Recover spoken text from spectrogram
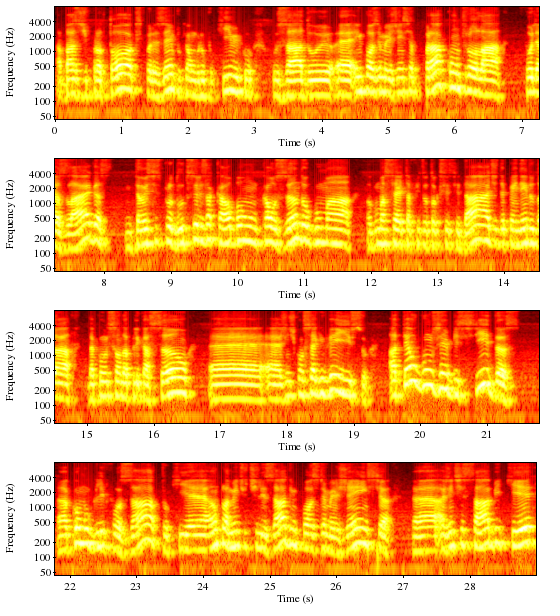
a base de Protox, por exemplo, que é um grupo químico usado é, em pós-emergência para controlar folhas largas, então esses produtos eles acabam causando alguma, alguma certa fitotoxicidade, dependendo da, da condição da aplicação, é, é, a gente consegue ver isso. Até alguns herbicidas, ah, como o glifosato, que é amplamente utilizado em pós-emergência, é, a gente sabe que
